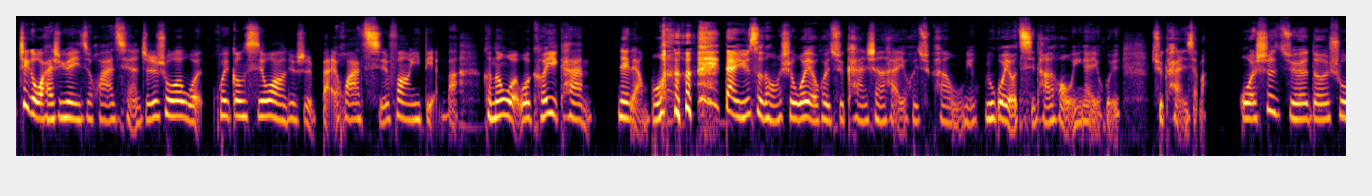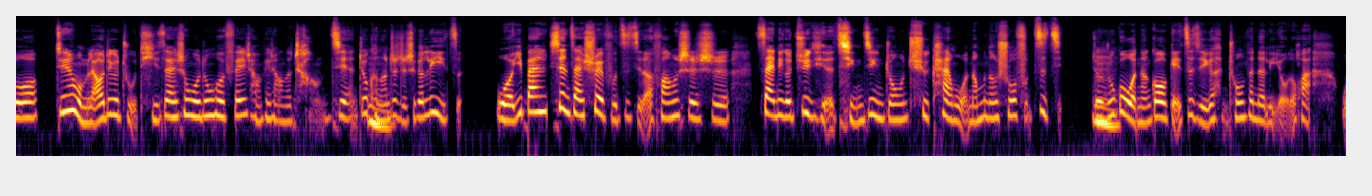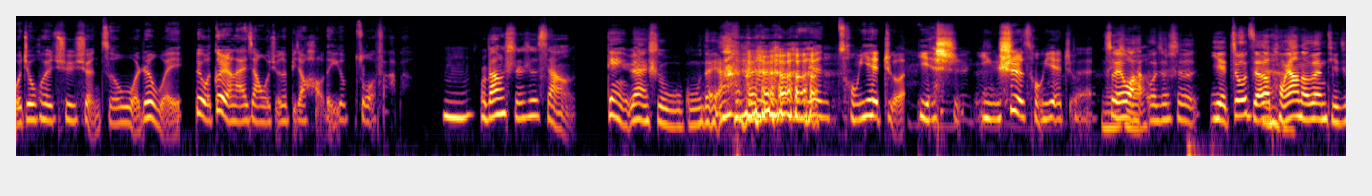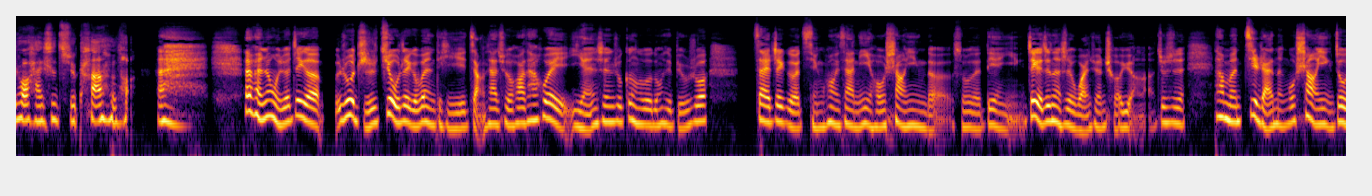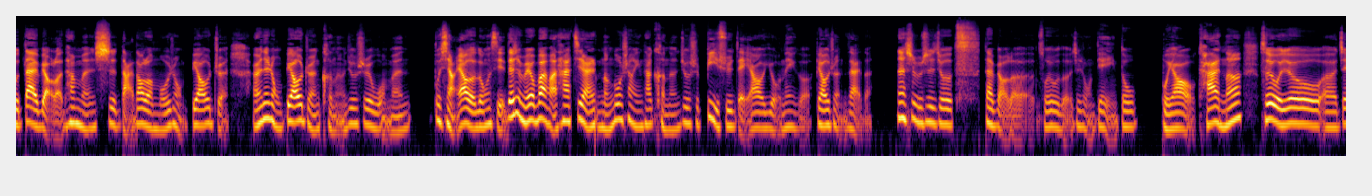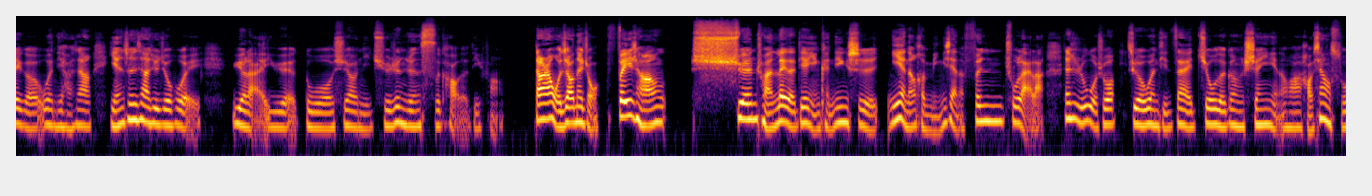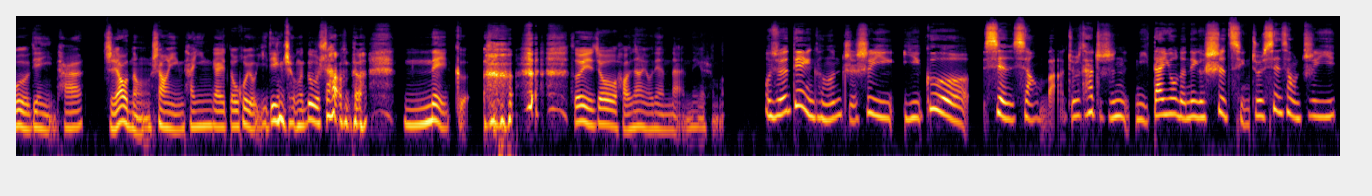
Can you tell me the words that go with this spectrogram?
这个我还是愿意去花钱，只是说我会更希望就是百花齐放一点吧。可能我我可以看那两部，但与此同时，我也会去看《深海》，也会去看《无名》。如果有其他的话，我应该也会去看一下吧。我是觉得说，今天我们聊这个主题，在生活中会非常非常的常见，就可能这只是个例子。我一般现在说服自己的方式是在那个具体的情境中去看我能不能说服自己。就如果我能够给自己一个很充分的理由的话，我就会去选择我认为对我个人来讲，我觉得比较好的一个做法吧。嗯，我当时是想。电影院是无辜的呀，影院 从业者也是影视从业者。对，所以我错我就是也纠结了同样的问题之后，还是去看了。唉，但反正我觉得这个，如果只是就这个问题讲下去的话，它会延伸出更多的东西。比如说，在这个情况下，你以后上映的所有的电影，这个真的是完全扯远了。就是他们既然能够上映，就代表了他们是达到了某种标准，而那种标准可能就是我们。不想要的东西，但是没有办法，它既然能够上映，它可能就是必须得要有那个标准在的。那是不是就代表了所有的这种电影都不要看呢？所以我就呃这个问题好像延伸下去就会越来越多需要你去认真思考的地方。当然我知道那种非常宣传类的电影肯定是你也能很明显的分出来了，但是如果说这个问题再揪得更深一点的话，好像所有的电影它只要能上映，它应该都会有一定程度上的那个，所以就好像有点难那个什么。我觉得电影可能只是一一个现象吧，就是它只是你担忧的那个事情，就是现象之一。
